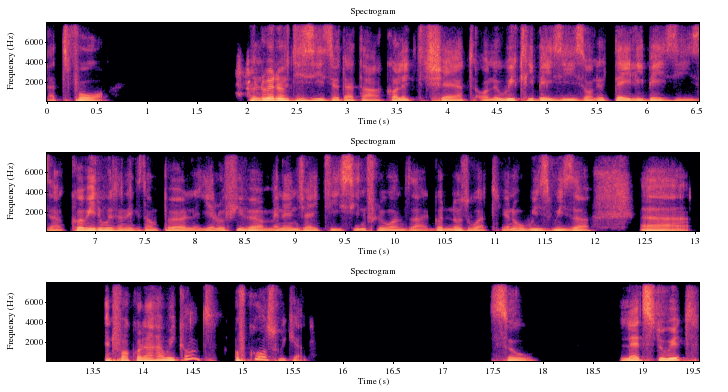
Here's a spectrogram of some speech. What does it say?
that for hundreds of diseases that are collected, shared on a weekly basis, on a daily basis. Uh, COVID was an example, yellow fever, meningitis, influenza, God knows what, you know, with, with uh, uh, and for cholera, we can't. Of course we can. So let's do it.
